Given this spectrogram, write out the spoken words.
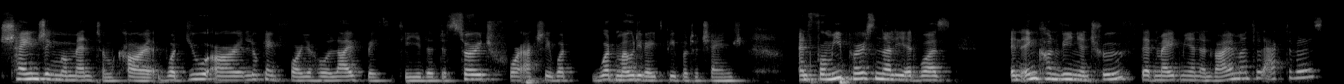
changing momentum car what you are looking for your whole life basically the, the search for actually what what motivates people to change? And for me personally it was an inconvenient truth that made me an environmental activist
